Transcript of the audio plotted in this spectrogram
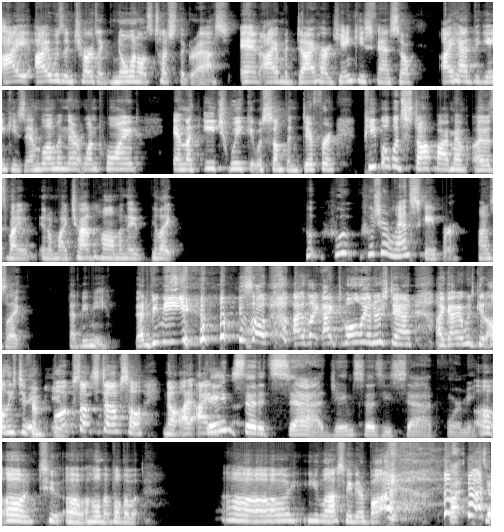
I I was in charge. Like no one else touched the grass, and I'm a diehard Yankees fan, so I had the Yankees emblem in there at one point, and like each week it was something different. People would stop by my it was my you know my childhood home, and they'd be like, "Who who who's your landscaper?" I was like, "That'd be me. That'd be me." so I like I totally understand. Like I would get all these different books on stuff. So no, I, I James said it's sad. James says he's sad for me. Oh, oh, two, oh, hold up, hold up. Oh, you lost me there, Bob. uh, so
